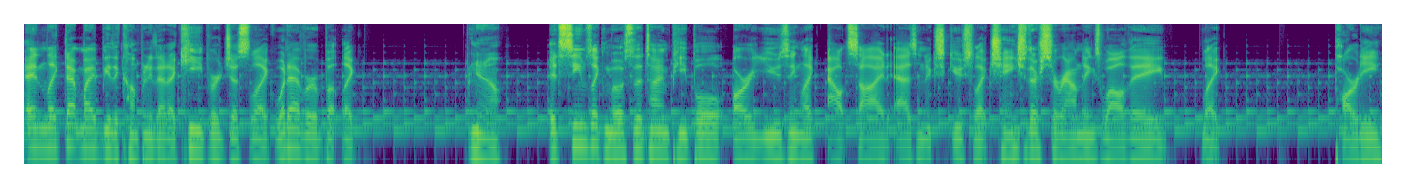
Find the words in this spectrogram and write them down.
And like that might be the company that I keep or just like whatever, but like, you know, it seems like most of the time people are using like outside as an excuse to like change their surroundings while they like party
